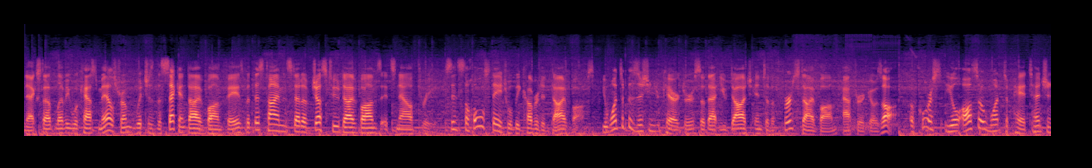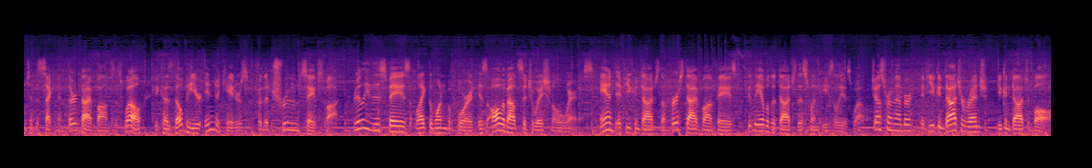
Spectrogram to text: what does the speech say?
Next up, Levy will cast Maelstrom, which is the second dive bomb phase, but this time instead of just two dive bombs, it's now three. Since the whole stage will be covered in dive bombs, you want to position your character so that you dodge into the first dive bomb after it goes off. Of course, you'll also want to pay attention to the second and third dive bombs as well, because they'll be your indicators for the true safe spot. Really, this phase, like the one before it, is all about situational awareness. And if you can dodge the first dive bomb phase, you'll be able to dodge this one easily as well. Just remember, if you can dodge a wrench, you can dodge a ball.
